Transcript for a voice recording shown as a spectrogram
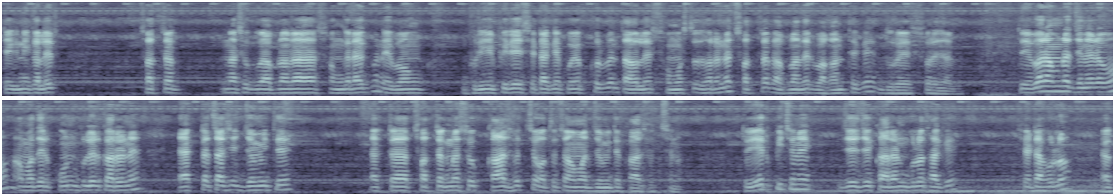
টেকনিক্যালের ছত্রাকনাশক আপনারা সঙ্গে রাখবেন এবং ঘুরিয়ে ফিরে সেটাকে প্রয়োগ করবেন, তাহলে সমস্ত ধরনের ছত্রাক আপনাদের বাগান থেকে দূরে সরে যাবে। তো এবার আমরা জেনে নেব আমাদের কোন ভুলের কারণে একটা চাষির জমিতে একটা ছত্রাকনাশক কাজ হচ্ছে, অথচ আমার জমিতে কাজ হচ্ছে না। তো এর পিছনে যে যে কারণগুলো থাকে, সেটা হলো এক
